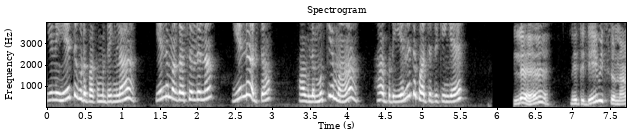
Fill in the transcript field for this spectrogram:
என்னை ஏத்து கூட பார்க்க மாட்டீங்களா? என்ன மகா சொல்லுனா? என்ன அர்த்தம்? அவ்வளவு முக்கியமா? அப்படி என்னத்த பார்த்துட்டு இருக்கீங்க? இல்ல நேத்து டேவிட் சொன்னா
